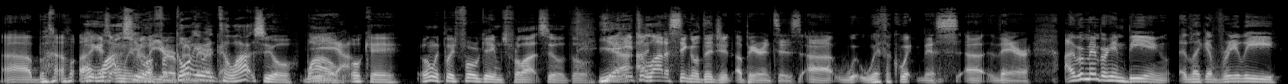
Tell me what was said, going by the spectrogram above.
Uh, but I oh, guess Lazio, only really I forgot he went to Lazio. Wow, yeah. okay. Only played four games for Lazio, though. Yeah, yeah it's I, a lot of single digit appearances uh, w- with a quickness uh, there. I remember him being like a really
